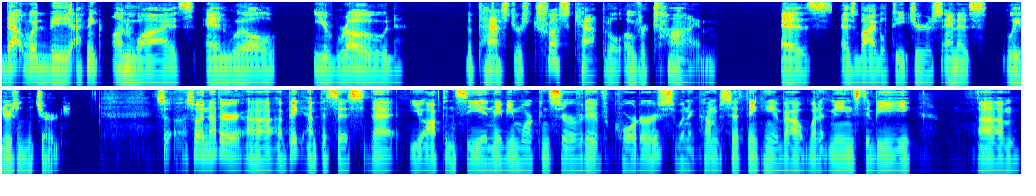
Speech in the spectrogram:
That would be, I think, unwise and will erode the pastor's trust capital over time as as Bible teachers and as leaders of the church. So, so another uh, a big emphasis that you often see in maybe more conservative quarters when it comes to thinking about what it means to be um,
